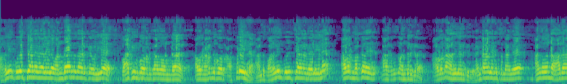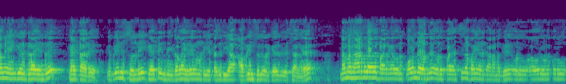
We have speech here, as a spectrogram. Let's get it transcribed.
பகலின் குளிர்ச்சியான வேலையில வந்தார்னு தான் இருக்க ஒழிய வாக்கிங் போறதுக்காக வந்தார். அவர் நடந்து போற அப்படி இல்ல. அந்த பகலின் குளிர்ச்சியான வேலையில அவர் மக்களை பார்க்கறதுக்கு வந்திருக்கிறார். அவ்வளவுதான் அதுல இருக்குது. ரெண்டாவது என்ன சொன்னாங்க? அங்க வந்து ஆதாமே எங்க இருக்கிறா என்று கேட்டாரு. இப்படின்னு சொல்லி கேட்டு இந்த இதெல்லாம் இறைவனுடைய தகுதியா? அப்படின்னு சொல்லி ஒரு கேள்வி வச்சாங்க. நம்ம நார்மலாவே பாருங்க ஒரு குழந்தை வந்து ஒரு ப- சின்ன பையன் இருக்கான் நமக்கு. ஒரு ஒரு ஒரு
